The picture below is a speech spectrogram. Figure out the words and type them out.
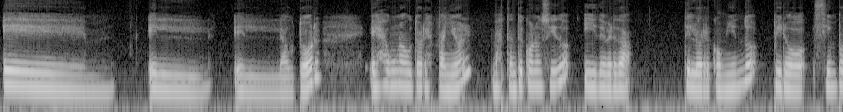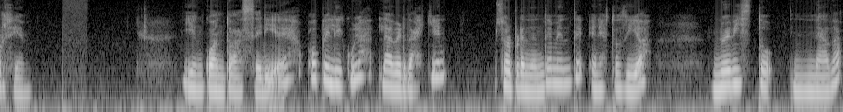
Eh, el, el autor es un autor español bastante conocido y de verdad te lo recomiendo, pero 100%. Y en cuanto a series o películas, la verdad es que sorprendentemente en estos días no he visto nada,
